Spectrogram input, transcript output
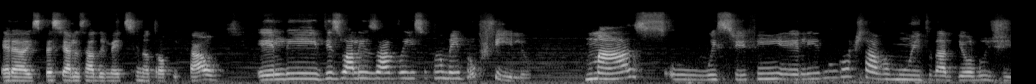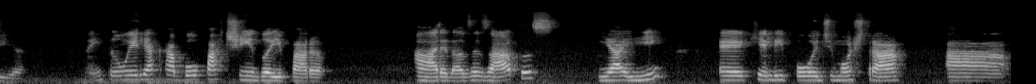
era especializado em medicina tropical, ele visualizava isso também para o filho. Mas o Stephen, ele não gostava muito da biologia. Né? Então, ele acabou partindo aí para a área das exatas, e aí é que ele pôde mostrar a,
